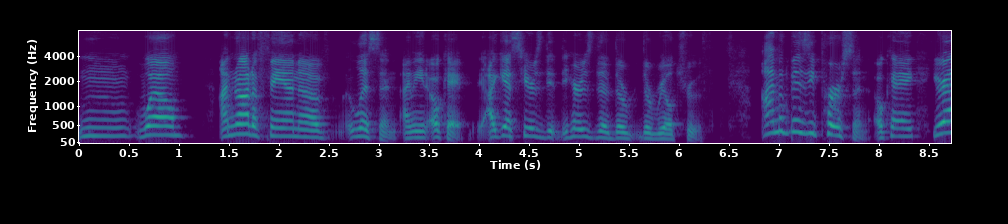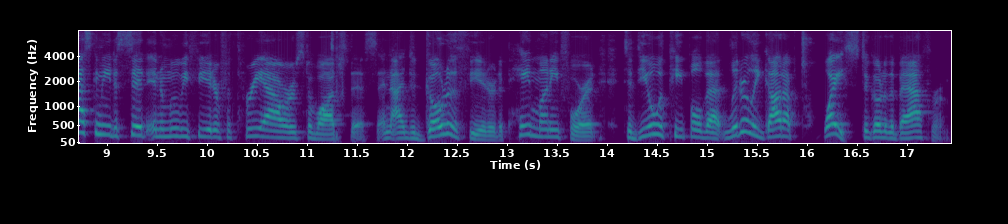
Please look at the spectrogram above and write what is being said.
Mm, well, I'm not a fan of. Listen, I mean, okay, I guess here's the here's the the, the real truth. I'm a busy person, okay? You're asking me to sit in a movie theater for three hours to watch this, and I had to go to the theater to pay money for it to deal with people that literally got up twice to go to the bathroom.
